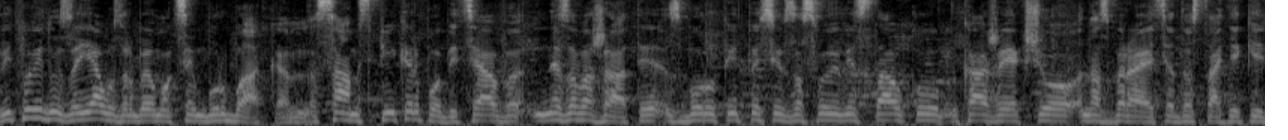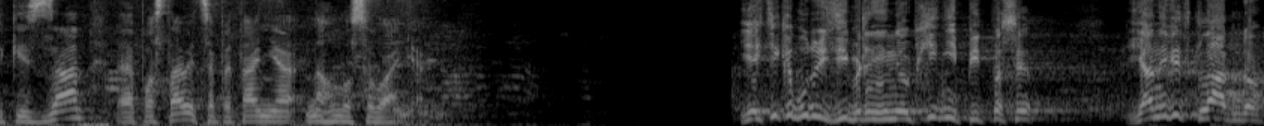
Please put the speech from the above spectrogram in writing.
Відповідну заяву зробив Максим Бурбак. Сам спікер пообіцяв не заважати збору підписів за свою відставку. каже, якщо назбирається достатня кількість за, поставить це питання на голосування. Як тільки будуть зібрані необхідні підписи, я невідкладно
